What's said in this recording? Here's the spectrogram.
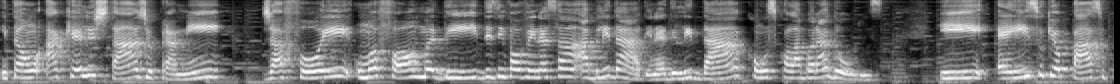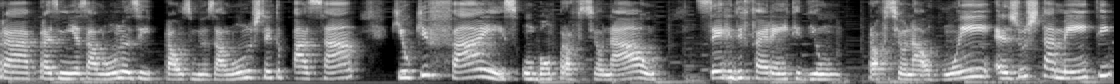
Então, aquele estágio, para mim, já foi uma forma de ir desenvolvendo essa habilidade, né? De lidar com os colaboradores. E é isso que eu passo para as minhas alunas e para os meus alunos, tento passar que o que faz um bom profissional ser diferente de um profissional ruim é justamente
